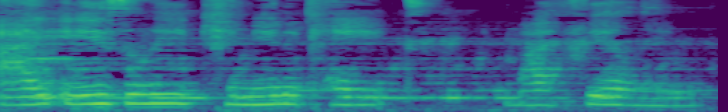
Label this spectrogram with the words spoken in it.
I easily communicate my feelings.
